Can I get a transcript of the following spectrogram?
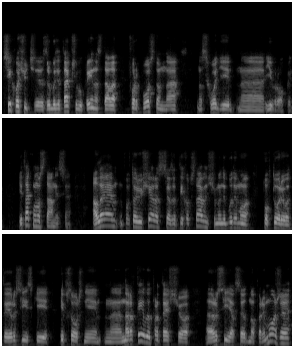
всі хочуть е, зробити так, щоб Україна стала форпостом на, на сході е, Європи. І так воно станеться. Але повторюю ще раз, це за тих обставин, що ми не будемо повторювати російські і псошні е, наративи про те, що Росія все одно переможе,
